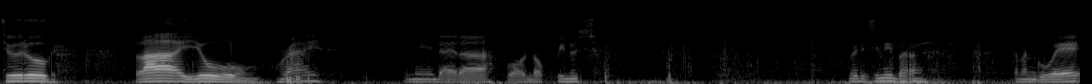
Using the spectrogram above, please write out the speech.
Curug Layung, right? Ini daerah Pondok Pinus. Gue di sini bareng teman gue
